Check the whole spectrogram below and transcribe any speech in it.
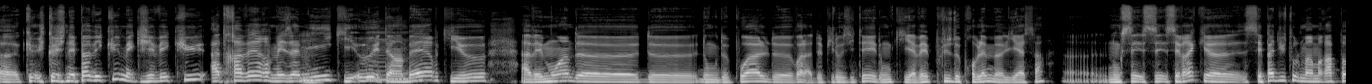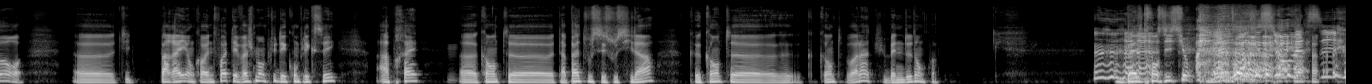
Euh, que, que je n'ai pas vécu, mais que j'ai vécu à travers mes amis qui, eux, étaient Mm. imberbes, qui, eux, avaient moins de, de, donc de poils, de, voilà, de pilosité, et donc qui avaient plus de problèmes liés à ça. Euh, donc c'est- vrai que c'est pas du tout le même rapport. Euh, tu- pareil, encore une fois, tu es vachement plus décomplexé après, Mm. euh, quand euh, t'as pas tous ces soucis-là, que quand, euh, que quand voilà, tu baignes dedans. Quoi. Belle transition. Transition, merci.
